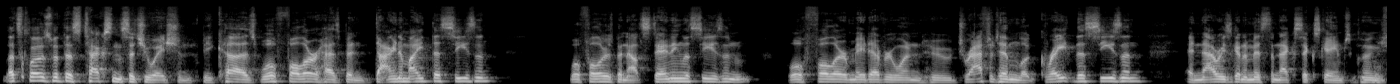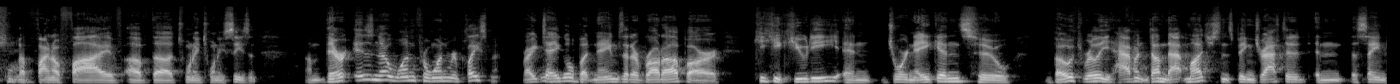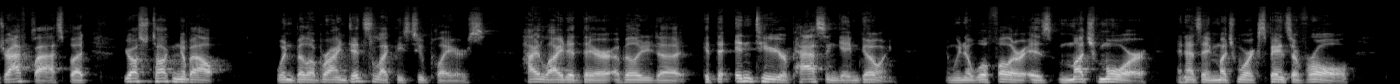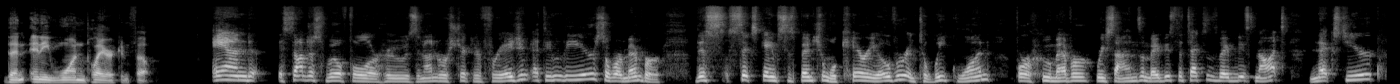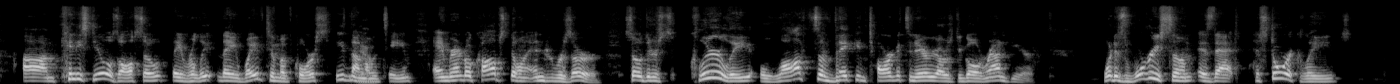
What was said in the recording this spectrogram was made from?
Let's close with this Texan situation because Will Fuller has been dynamite this season. Will Fuller has been outstanding this season. Will Fuller made everyone who drafted him look great this season. And now he's going to miss the next six games, including the final five of the 2020 season. Um, there is no one for one replacement, right, yeah. Daigle? But names that are brought up are Keke Coutee and Jordan Akins, who both really haven't done that much since being drafted in the same draft class. But you're also talking about when Bill O'Brien did select these two players, highlighted their ability to get the interior passing game going. And we know Will Fuller is much more and has a much more expansive role than any one player can fill. And it's not just Will Fuller, who's an unrestricted free agent at the end of the year. So remember, this six game suspension will carry over into week one for whomever resigns him. Maybe it's the Texans, maybe it's not next year. Um, Kenny Steele is also they rele- they waived him, of course. He's not yeah. on the team, and Randall Cobb's still on injured reserve. So there's clearly lots of vacant targets and areas to go around here. What is worrisome is that historically,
